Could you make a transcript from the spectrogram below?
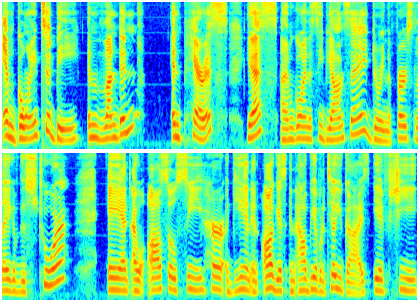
am going to be in London and Paris. Yes, I'm going to see Beyonce during the first leg of this tour. And I will also see her again in August, and I'll be able to tell you guys if she,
